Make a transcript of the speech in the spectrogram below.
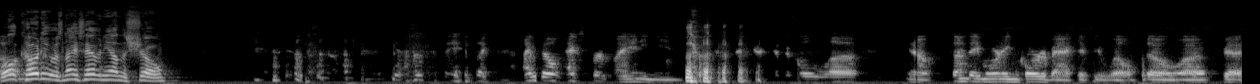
Well, Cody, it was nice having you on the show. Yeah, I was gonna say, it's like I'm no expert by any means. typical, uh, you know, Sunday morning quarterback, if you will. So uh, yeah,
